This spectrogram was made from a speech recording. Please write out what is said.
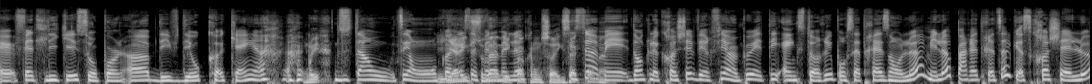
euh, fait leaker sur Pornhub des vidéos coquins, hein, Oui. du temps où, tu sais, on Il connaît arrive ce souvent des cas comme ça, C'est ça, exactement. mais donc le crochet vérifié a un peu été instauré pour cette raison-là. Mais là, paraîtrait-il que ce crochet-là,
